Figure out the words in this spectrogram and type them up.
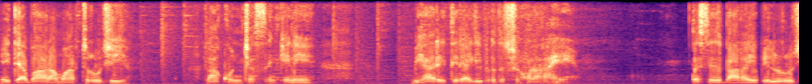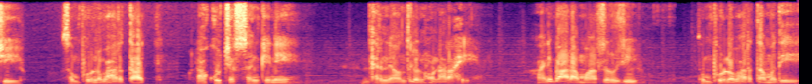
येत्या बारा मार्च रोजी लाखोंच्या संख्येने बिहार येथे रॅली प्रदर्शन होणार आहे. तसेच बारा एप्रिल रोजी संपूर्ण भारतात लाखोच्या संख्येने धरणे आंदोलन होणार आहे. आणि बारा मार्च रोजी संपूर्ण भारतामध्ये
